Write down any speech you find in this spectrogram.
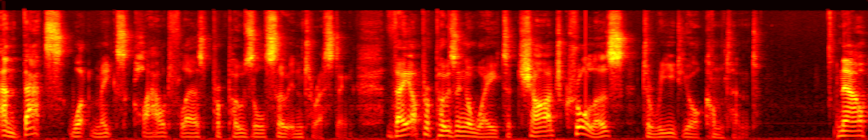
And that's what makes Cloudflare's proposal so interesting. They are proposing a way to charge crawlers to read your content. Now,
